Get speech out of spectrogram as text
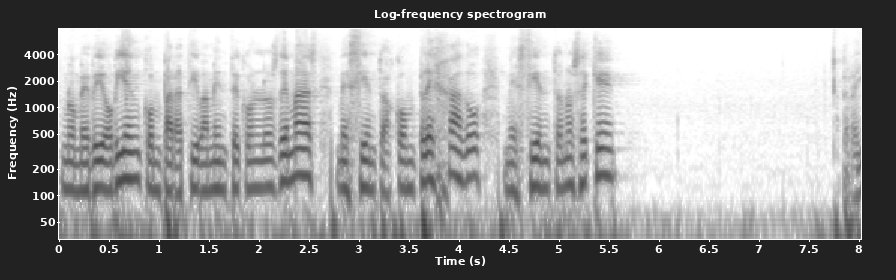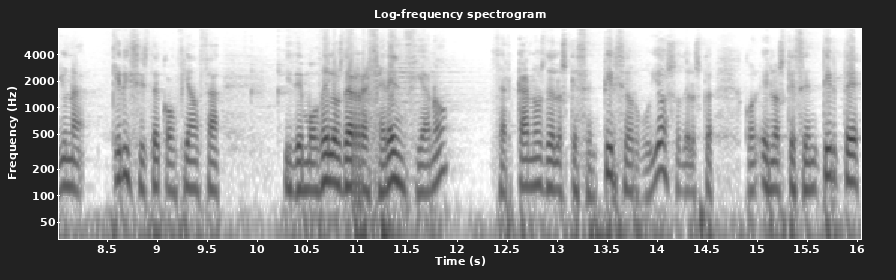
no me veo bien comparativamente con los demás, me siento acomplejado, me siento no sé qué. Pero hay una crisis de confianza y de modelos de referencia, ¿no? cercanos de los que sentirse orgulloso, de los que, en los que sentirte,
